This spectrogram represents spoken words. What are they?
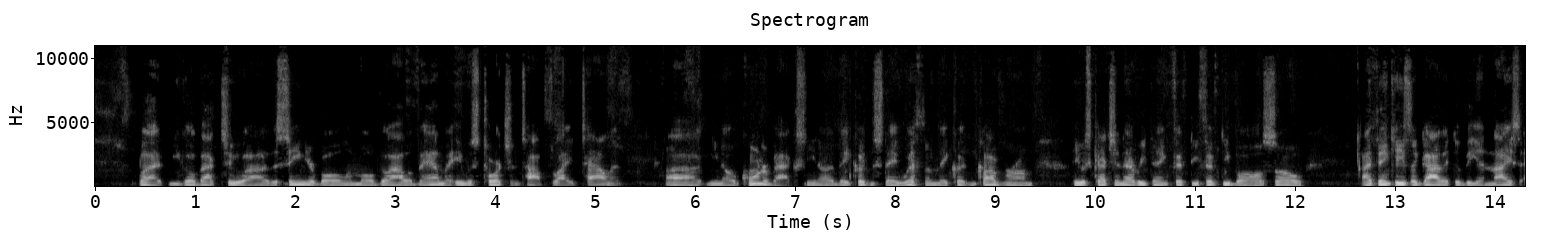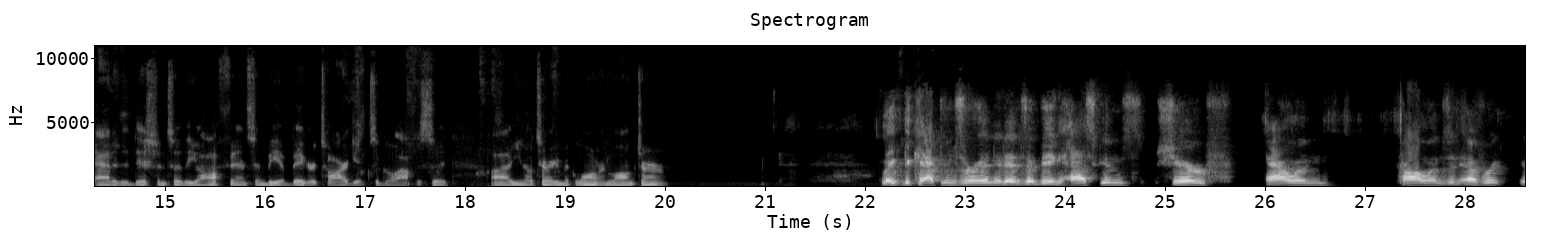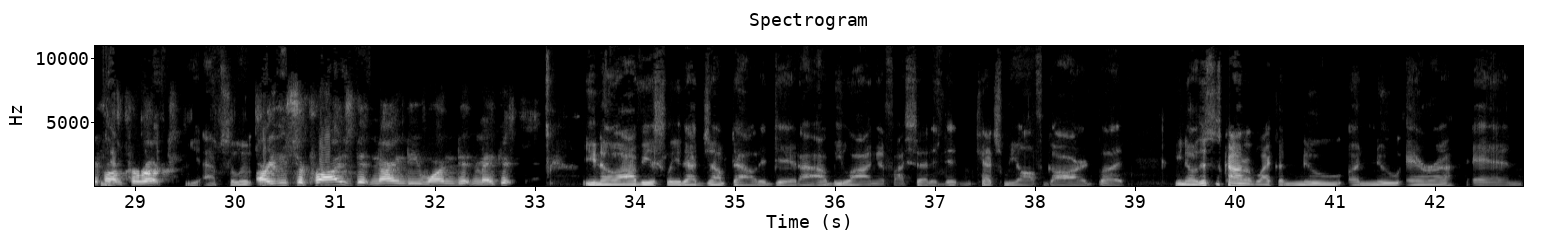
But you go back to uh, the Senior Bowl in Mobile, Alabama. He was torching top flight talent. Uh, you know, cornerbacks. You know, they couldn't stay with him. They couldn't cover him. He was catching everything 50-50 balls. So I think he's a guy that could be a nice added addition to the offense and be a bigger target to go opposite, uh, you know, Terry McLaurin long term. Like the captains are in, it ends up being Haskins, Scherff, Allen, Collins, and Everett. If Yeah. I'm correct, Yeah, absolutely. are you surprised that 91 didn't make it? You know, obviously that jumped out. It did. I, will be lying if I said it didn't catch me off guard. But you know, this is kind of like a new a new era, and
